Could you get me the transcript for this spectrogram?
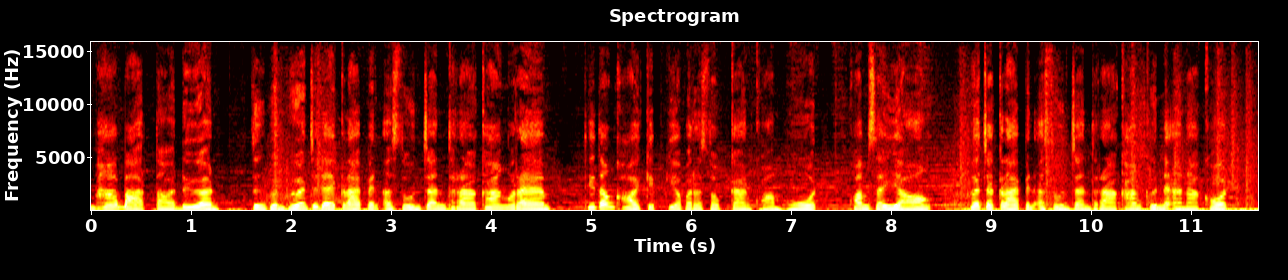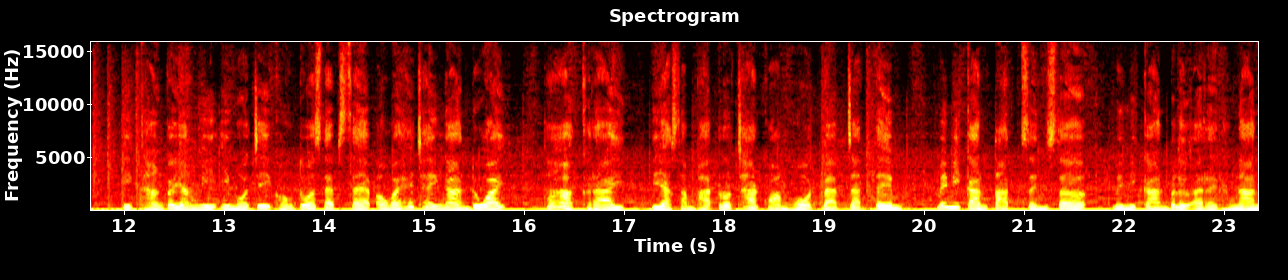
35 บาทต่อเดือน ซึ่งเพื่อนๆจะได้กลายเป็นอสูรจันทราข้างแรม ที่ต้องคอยเก็บเกี่ยวประสบการณ์ความโหด ความสยอง เพื่อจะกลายเป็นอสูรจันทราข้างขึ้นในอนาคต อีกทั้งก็ยังมีอีโมจิของตัวแสบๆเอาไว้ให้ใช้งานด้วย ถ้าหากใครที่อยากสัมผัสรสชาติความโหดแบบจัดเต็ม ไม่มีการตัดเซ็นเซอร์ ไม่มีการเบลออะไรทั้งนั้น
